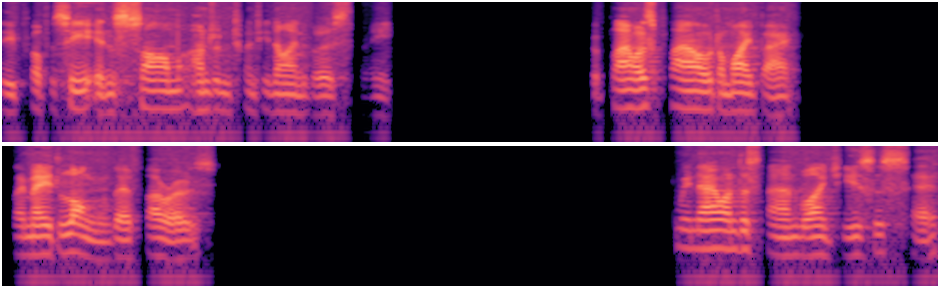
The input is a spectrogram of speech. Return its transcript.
the prophecy in Psalm 129, verse 3. The ploughers ploughed on my back, they made long their furrows. We now understand why Jesus said,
